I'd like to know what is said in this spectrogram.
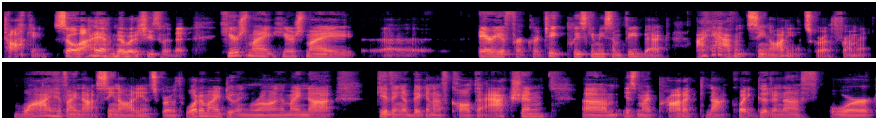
talking so i have no issues with it. Here's my here's my uh, area for critique. Please give me some feedback. I haven't seen audience growth from it. Why have i not seen audience growth? What am i doing wrong? Am i not giving a big enough call to action? Um, is my product not quite good enough? Or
